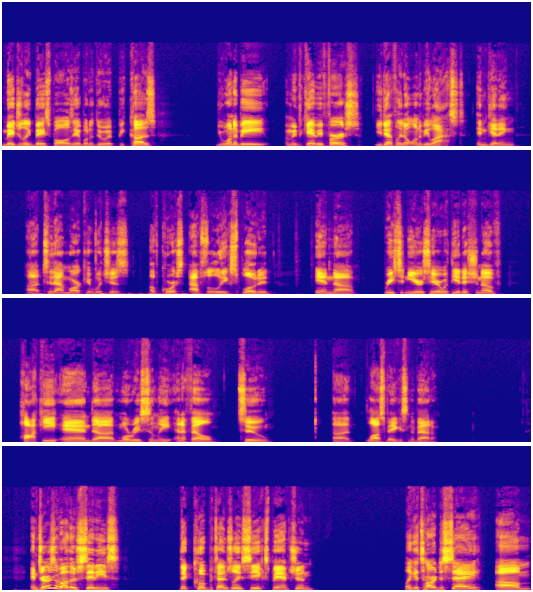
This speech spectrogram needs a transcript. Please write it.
Major League Baseball is able to do it because you want to be, I mean, if you can't be first, you definitely don't want to be last in getting uh, to that market, which is, of course, absolutely exploded in uh, recent years here with the addition of hockey and uh, more recently NFL to uh, Las Vegas, Nevada. In terms of other cities that could potentially see expansion, like it's hard to say. Um,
